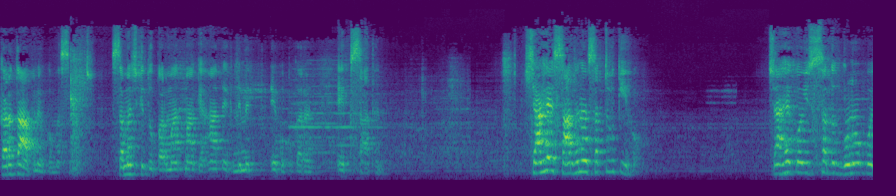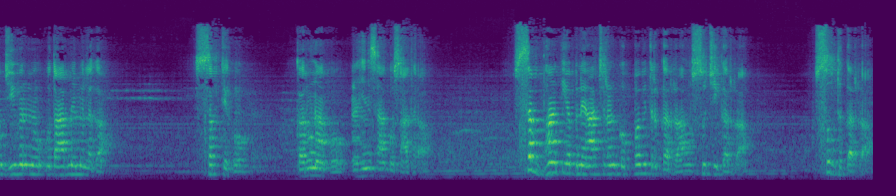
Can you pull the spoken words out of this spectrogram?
करता अपने को मत समझ। समझ कि तू परमात्मा के हाथ एक निमित्त, एक उपकरण, एक साधन। चाहे साधना सत्व की हो, चाहे कोई सदगुणों को जीवन में उतारने में लगा सत्य को, करुणा को, अहिंसा को साध रहा हो सब भांति अपने आचरण को पवित्र कर रहा हो सूची कर रहा हो, शुद्ध कर रहा हो।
